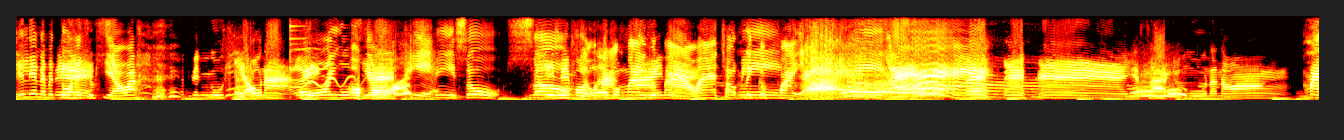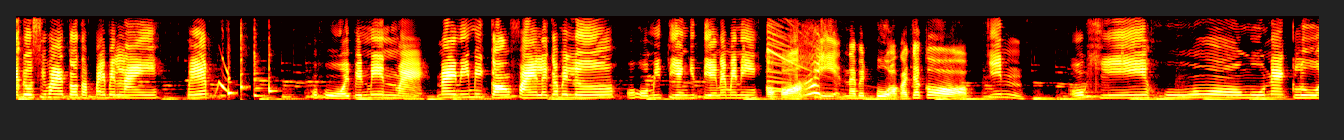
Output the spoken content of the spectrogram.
เอเลี่ยนนะเป็นตัวอะไรเขียวๆอะเป็นงูเขียวนะโอ้เอ้ยงูเขียวนี่สู้สู้เขียวหางไหมหรือเปล่าฮะชอบเล่นกับไฟอย่าซากกับงูนะน้อง มาดูสิว่าตัวต่อไปเป็นไรเป๊บ โอ้โห เป็นเม่นมาในนี้มีกองไฟอะไรก็ไม่รู้ โอ้โห มีเตียงกินเตียงได้ไหมนี่ โอ้ยนายเป็นปวกกับเจ้ากบกิน โอเคโหงูน่ากลัว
